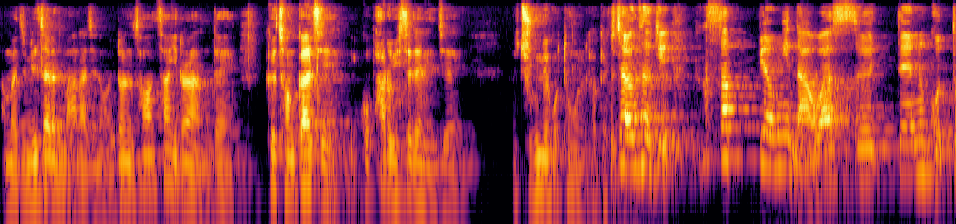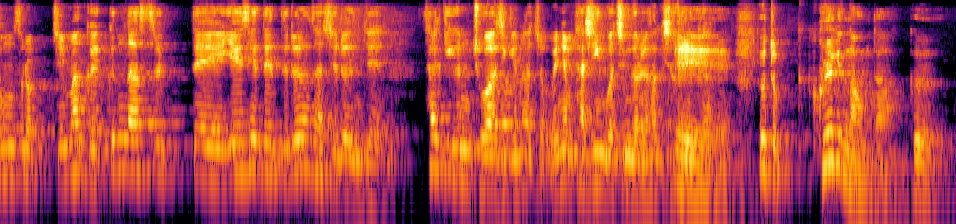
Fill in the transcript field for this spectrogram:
아마 좀 일자리도 많아지는 거 이런 상황, 상황이 일어나는데 그 전까지 꼭 바로 있어야 되는 이제 죽음의 고통을 겪겠죠. 항상 이렇게 흑사병이 나왔을 때는 고통스럽지만 그게 끝났을 때의 세대들은 사실은 이제 살기는 좋아지긴 하죠. 왜냐면 다시 인구가 증가를 하기 예, 시작하니까. 예, 예. 이것도 그- 그 얘기도 나옵니다. 그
